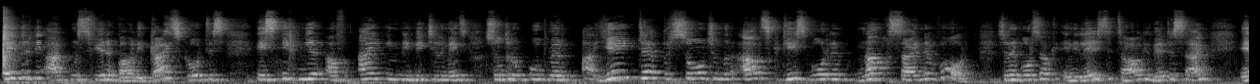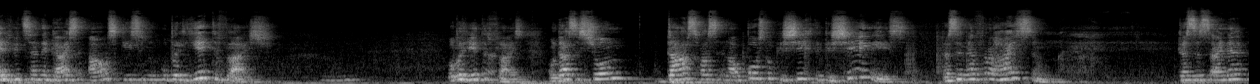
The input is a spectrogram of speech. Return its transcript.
ändert die Atmosphäre, weil der Geist Gottes ist nicht mehr auf ein individueller Mensch, sondern über jede Person schon ausgegießt worden nach seinem Wort. Sondern Wort sagt, in den letzten Tagen wird es sein, er wird seinen Geist ausgießen über jedes Fleisch. Über jedes Fleisch. Und das ist schon das, was in Apostelgeschichte geschehen ist, das ist eine Verheißung. Das ist, eine,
